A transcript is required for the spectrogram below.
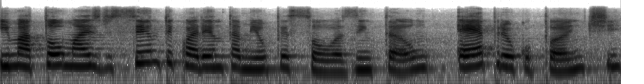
e matou mais de 140 mil pessoas. Então, é preocupante.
